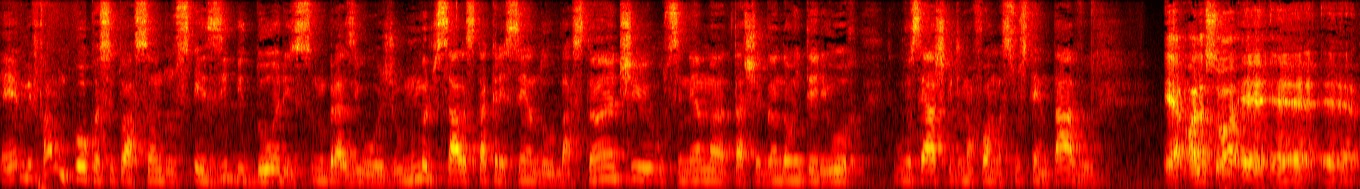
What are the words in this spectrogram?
É, me fala um pouco a situação dos exibidores no Brasil hoje. O número de salas está crescendo bastante, o cinema está chegando ao interior. Você acha que de uma forma sustentável? É, olha só, é, é, é,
